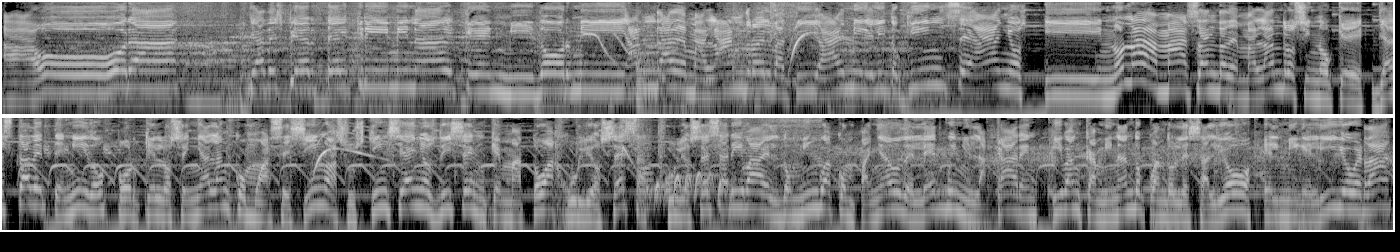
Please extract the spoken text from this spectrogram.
Ahora ya despierte el criminal que en mi dormí. Anda de malandro el batillo. Ay, Miguelito, 15 años. Y no nada más anda de malandro, sino que ya está detenido porque lo señalan como asesino. A sus 15 años dicen que mató a Julio César. Julio César iba el domingo acompañado de Edwin y la Karen. Iban caminando cuando les salió el Miguelillo, ¿verdad?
